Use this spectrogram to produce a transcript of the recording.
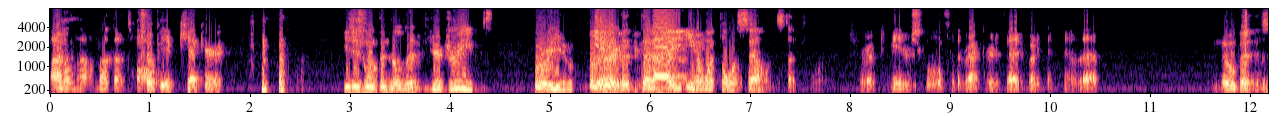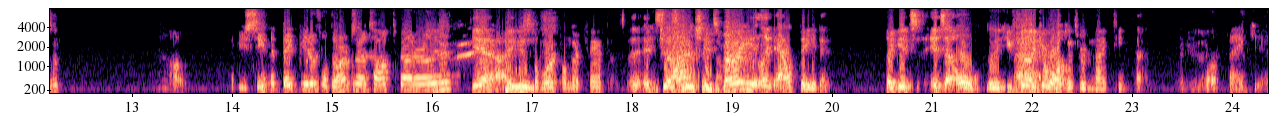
I don't know. I'm not that tall. She'll be a kicker. You just want them to live your dreams for you. for Yeah, that, that I you know went to LaSalle instead for. True. Commuter school, for the record, if anybody didn't know that. No, but isn't. No. Have you seen the big, beautiful dorms that I talked about earlier? Yeah, I used to work on their campus. It- It's Just not, it's very like outdated. Like it's it's old. Like you feel like you're walking through 1910 when you're there. Well, thank you.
